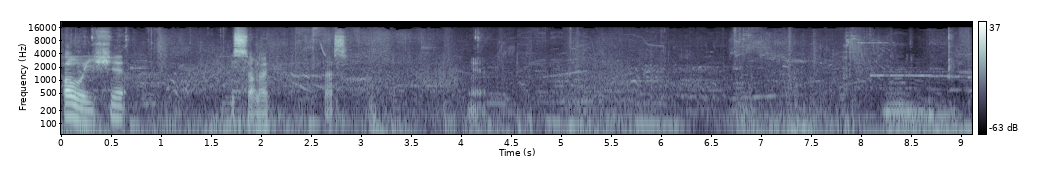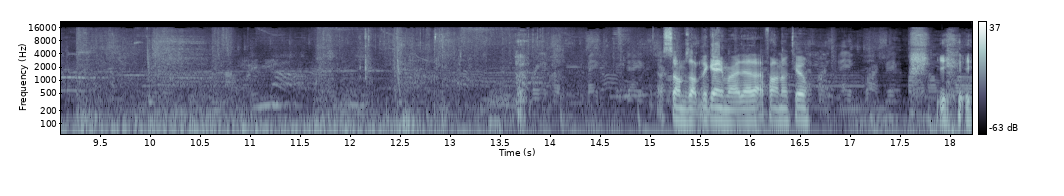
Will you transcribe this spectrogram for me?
Holy shit. He's solo. Nice. Yeah. Remus makes today's That sums up the game right there, that final kill. snake crushing final Yeah,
